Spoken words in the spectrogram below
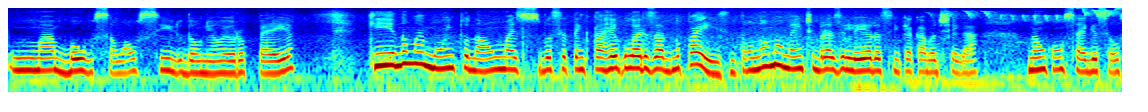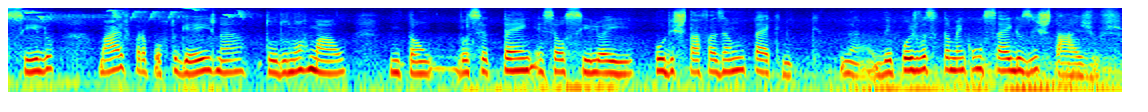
uma bolsa, um auxílio da União Europeia, que não é muito não, mas você tem que estar regularizado no país. Então, normalmente brasileiro assim que acaba de chegar não consegue esse auxílio, mas para português, né, tudo normal. Então, você tem esse auxílio aí por estar fazendo um técnico. Né? Depois você também consegue os estágios.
